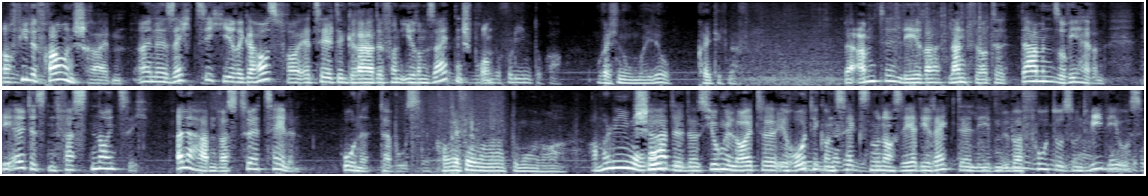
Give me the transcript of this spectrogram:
Auch viele Frauen schreiben. Eine 60-jährige Hausfrau erzählte gerade von ihrem Seitensprung. Beamte, Lehrer, Landwirte, Damen sowie Herren. Die Ältesten fast 90. Alle haben was zu erzählen. Ohne Tabus. Schade, dass junge Leute Erotik und Sex nur noch sehr direkt erleben über Fotos und Videos.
